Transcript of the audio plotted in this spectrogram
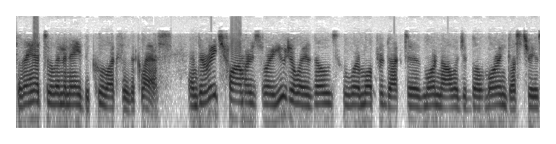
So they had to eliminate the kulaks as a class. And the rich farmers were usually those who were more productive, more knowledgeable, more industrious,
